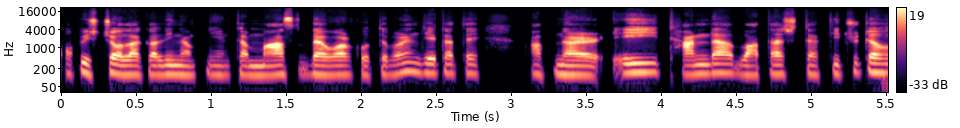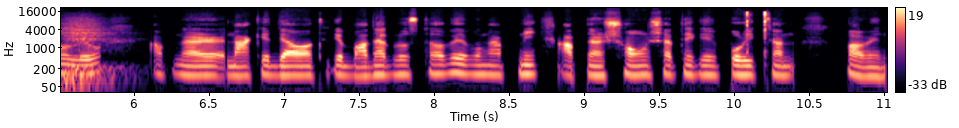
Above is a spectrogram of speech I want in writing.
অফিস চলাকালীন আপনি একটা মাস্ক ব্যবহার করতে পারেন। যেটাতে আপনার এই ঠান্ডা বাতাসটা কিছুটা হলেও আপনার নাকে দেওয়া থেকে বাধাগ্রস্ত হবে এবং আপনি আপনার সমস্যা থেকে পরিত্রাণ পাবেন।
